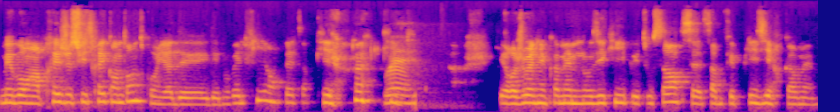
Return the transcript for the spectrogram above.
Mais bon, après, je suis très contente quand il y a des, nouvelles filles en fait qui, qui, rejoignent quand même nos équipes et tout ça. Ça me fait plaisir quand même.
